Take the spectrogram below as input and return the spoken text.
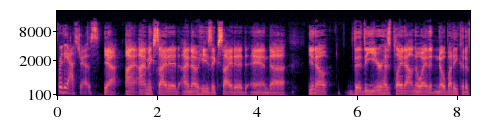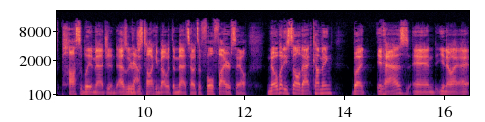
for the Astros. Yeah, I, I'm excited. I know he's excited, and uh, you know the the year has played out in a way that nobody could have possibly imagined. As we were No. just talking about with the Mets, how it's a full fire sale. Nobody saw that coming, but it has. And you know, I, I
